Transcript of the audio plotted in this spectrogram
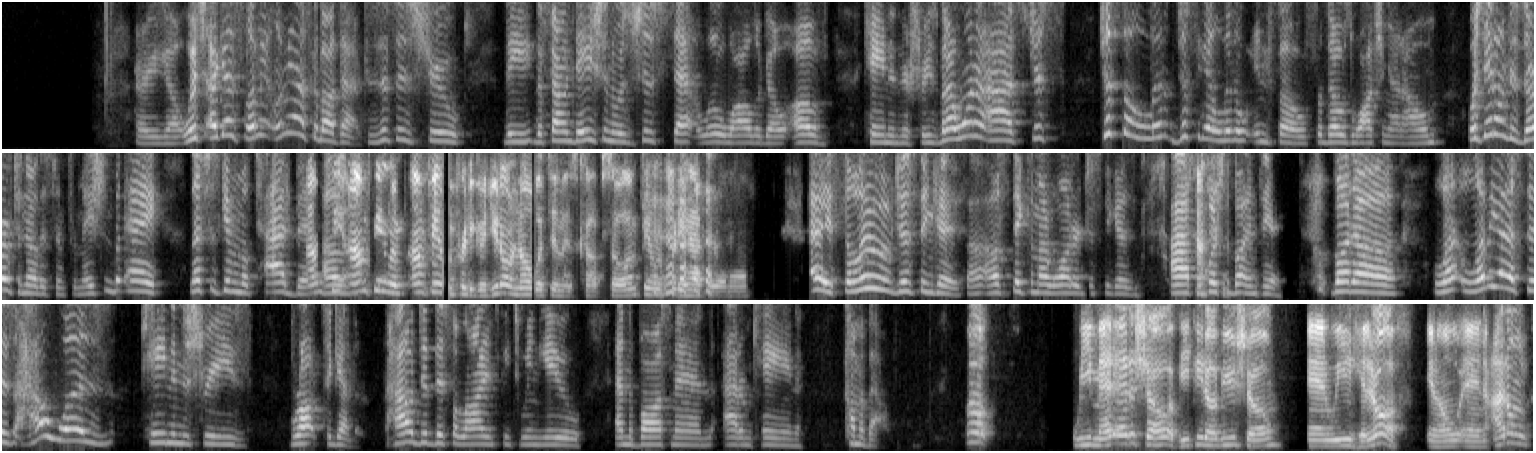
There you go. Which I guess let me let me ask about that because this is true. The the foundation was just set a little while ago of Cain Industries, but I want to ask just just a little just to get a little info for those watching at home, which they don't deserve to know this information, but hey, let's just give him a tad bit. I'm, fe- of, I'm feeling I'm feeling pretty good. You don't know what's in this cup, so I'm feeling pretty happy right now. Hey, salute just in case. I'll, I'll stick to my water just because I have to push the buttons here. But uh, let let me ask this: How was Cain Industries brought together? How did this alliance between you and the boss man Adam Kane come about? Well, we met at a show, a VPW show, and we hit it off. You know, and I don't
